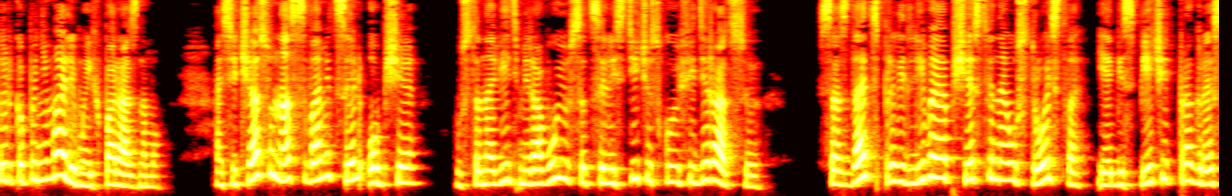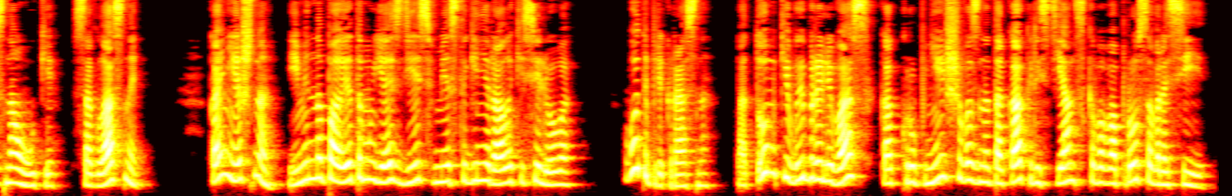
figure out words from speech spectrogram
только понимали мы их по-разному. А сейчас у нас с вами цель общая – установить мировую социалистическую федерацию – Создать справедливое общественное устройство и обеспечить прогресс науки. Согласны? Конечно, именно поэтому я здесь вместо генерала Киселева. Вот и прекрасно. Потомки выбрали вас как крупнейшего знатока крестьянского вопроса в России,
